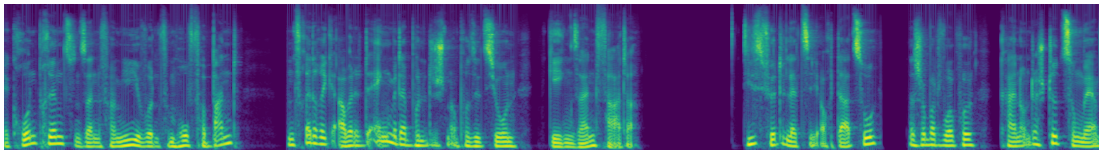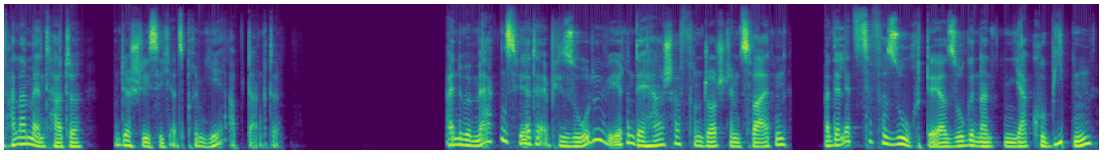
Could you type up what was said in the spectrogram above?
der Kronprinz und seine Familie wurden vom Hof verbannt und Frederik arbeitete eng mit der politischen Opposition gegen seinen Vater. Dies führte letztlich auch dazu, dass Robert Walpole keine Unterstützung mehr im Parlament hatte und er schließlich als Premier abdankte. Eine bemerkenswerte Episode während der Herrschaft von George II. war der letzte Versuch der sogenannten Jakobiten,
